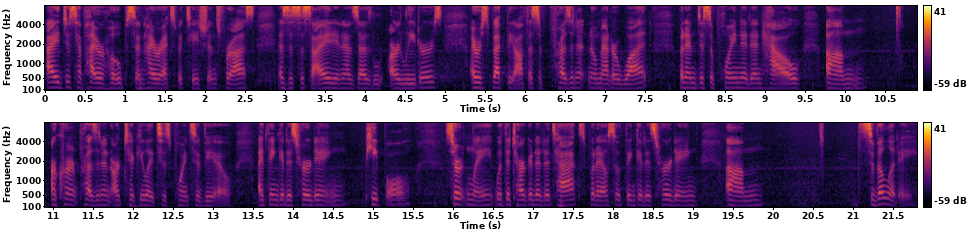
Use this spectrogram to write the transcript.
I just have higher hopes and higher expectations for us as a society and as, as, our leaders. I respect the office of president no matter what, but I'm disappointed in how um, our current president articulates his points of view. I think it is hurting people, certainly with the targeted attacks, but I also think it is hurting um, civility.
